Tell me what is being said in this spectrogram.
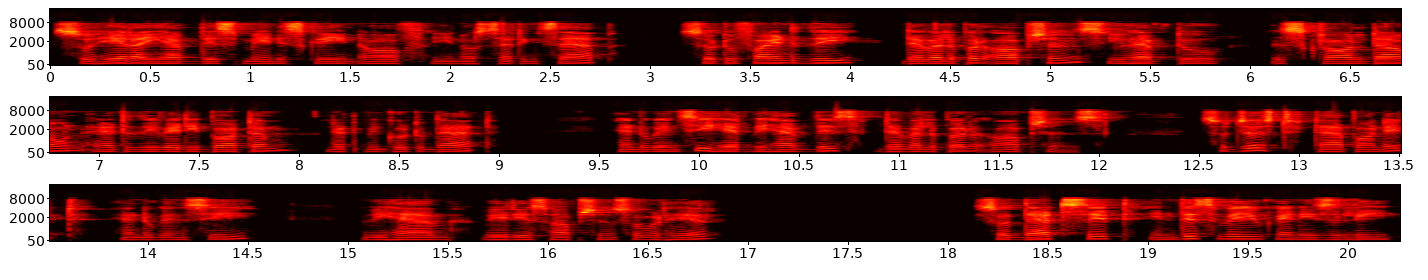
So here I have this main screen of you know settings app. So to find the developer options, you have to scroll down at the very bottom. Let me go to that. And you can see here we have this developer options. So just tap on it and you can see we have various options over here. So that's it. In this way, you can easily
